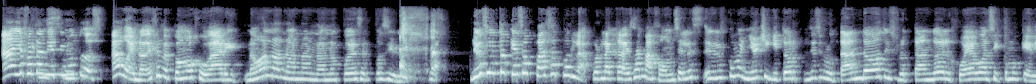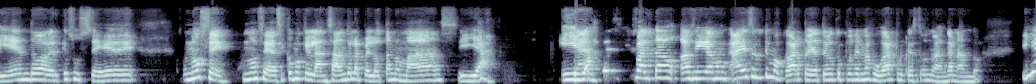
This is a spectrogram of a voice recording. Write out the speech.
Ah, ya faltan 10 minutos. Ah, bueno, déjeme pongo a jugar y no, no, no, no, no, no puede ser posible. Yo siento que eso pasa por la, por la cabeza de Mahomes. Él es, él es como niño chiquito disfrutando, disfrutando del juego, así como que viendo a ver qué sucede. No sé, no sé, así como que lanzando la pelota nomás y ya. Y, ya, falta así, ah, es el último cuarto, ya tengo que ponerme a jugar porque estos me van ganando. Y ya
